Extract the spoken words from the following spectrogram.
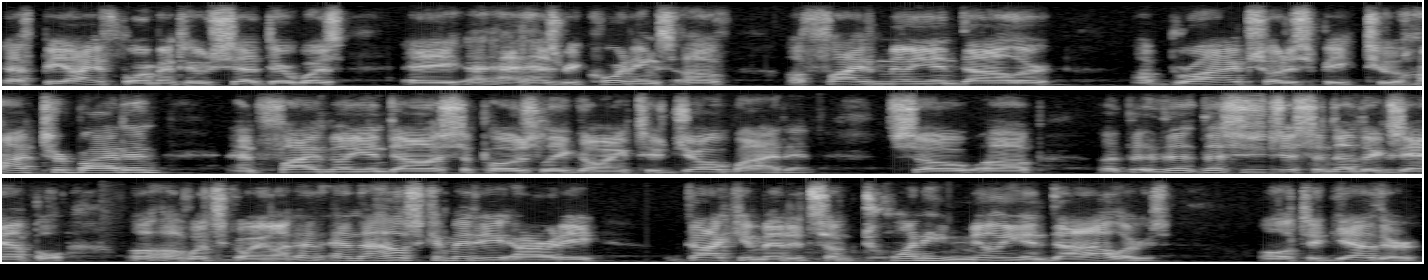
FBI informant who said there was a has recordings of a five million dollar bribe, so to speak, to Hunter Biden, and five million dollars supposedly going to Joe Biden. So. Th- th- this is just another example of what's going on. And, and the House committee already documented some $20 million altogether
